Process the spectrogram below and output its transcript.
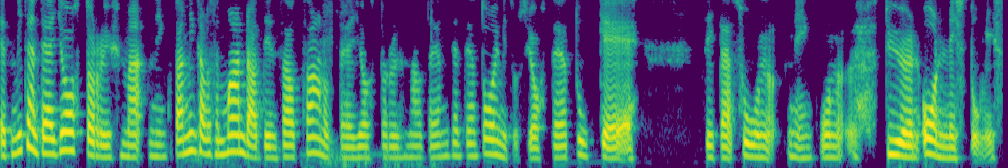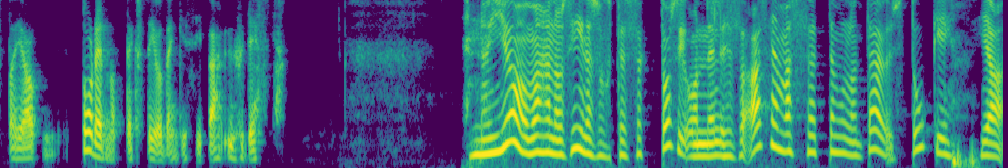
et miten teidän johtoryhmä, niin kuin, tai minkälaisen mandaatin sä oot saanut teidän johtoryhmältä ja miten teidän toimitusjohtaja tukee sitä sun niin kuin, työn onnistumista ja todennatteko te jotenkin sitä yhdessä? No joo, mähän on siinä suhteessa tosi onnellisessa asemassa, että mulla on täys tuki ja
